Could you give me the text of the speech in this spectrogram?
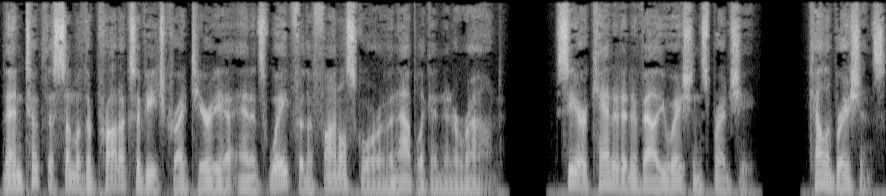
then took the sum of the products of each criteria and its weight for the final score of an applicant in a round. See our candidate evaluation spreadsheet. Calibrations.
